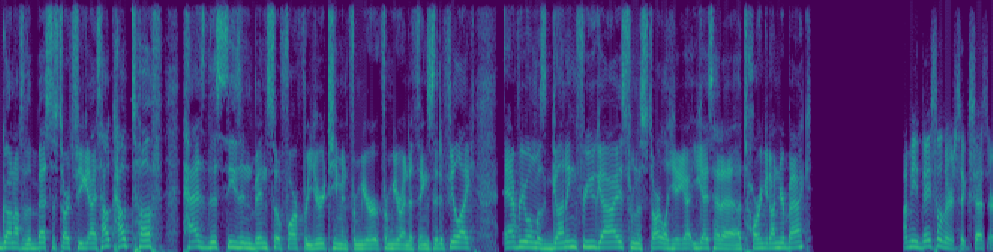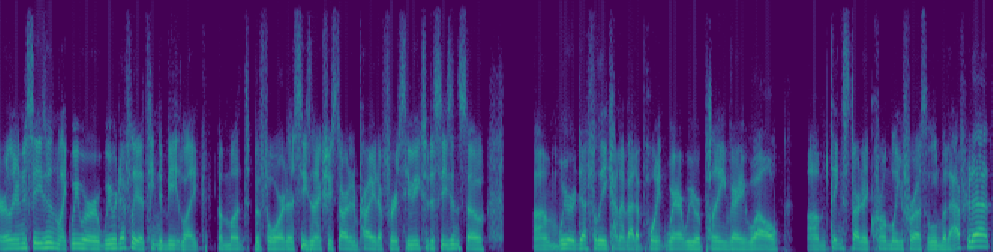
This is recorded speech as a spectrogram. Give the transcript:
gone off to the best of starts for you guys. How how tough has this season been so far for your team and from your from your end of things? Did it feel like everyone was gunning for you guys from the start? Like you got you guys had a, a target on your back? I mean, based on their success earlier in the season, like we were, we were definitely a team to beat like a month before the season actually started, and probably the first few weeks of the season. So um, we were definitely kind of at a point where we were playing very well. Um, things started crumbling for us a little bit after that.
